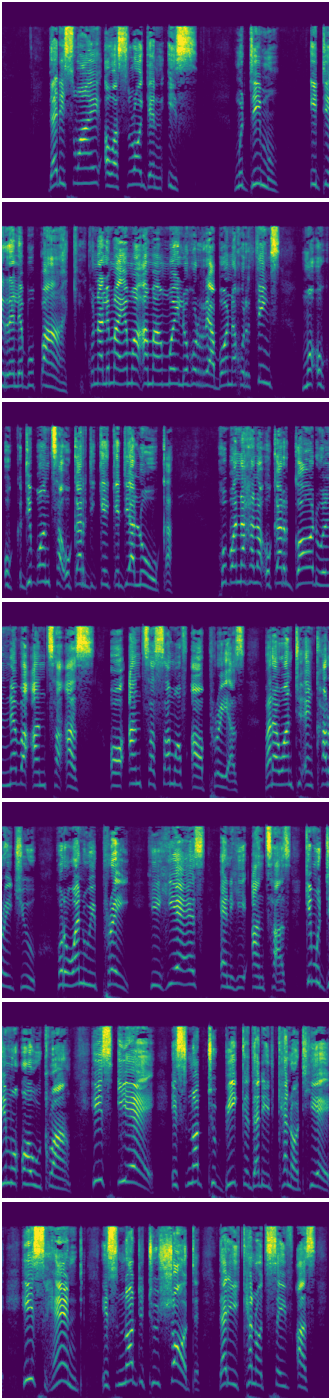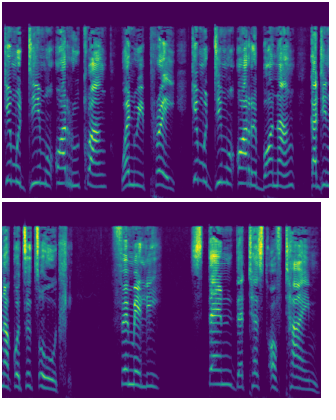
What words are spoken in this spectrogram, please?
That is why our slogan is Mudimo e tirele bopaki. Go na le maemo a mangwe mo e leng gore re a bona gore things mo di bontsha o ka re di a loka. Go bonagala o ka god will never answer us or answer some of our prayers. But i want to encourage you gore when we pray he hears and he answers. Ke modimo o utlwang. His ear is not too big that it cannot hear. His hand is not too short that he cannot save us. Ke modimo o re utlwang when we pray. Ke modimo o re bonang ka dinako tsotlhe family stand the test of time.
